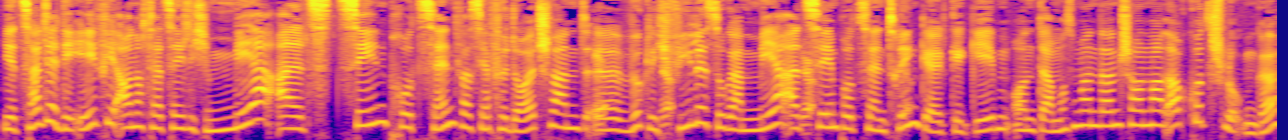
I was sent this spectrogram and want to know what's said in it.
Jetzt hat ja die EFI auch noch tatsächlich mehr als 10 Prozent, was ja für Deutschland ja, äh, wirklich ja. viel ist, sogar mehr als ja. 10 Prozent Trinkgeld gegeben. Und da muss man dann schon mal auch kurz schlucken, gell?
